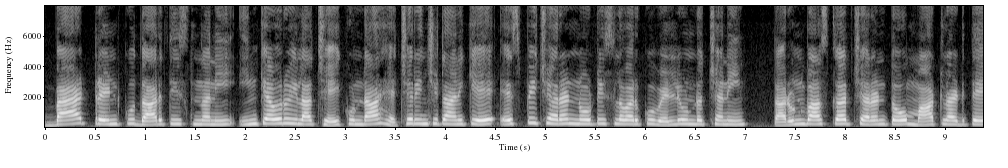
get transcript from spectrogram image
బ్యాడ్ ట్రెండ్కు దారితీస్తుందని ఇంకెవరూ ఇలా చేయకుండా హెచ్చరించడానికే ఎస్పీ చరణ్ నోటీసుల వరకు వెళ్ళి ఉండొచ్చని తరుణ్ భాస్కర్ చరణ్తో మాట్లాడితే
